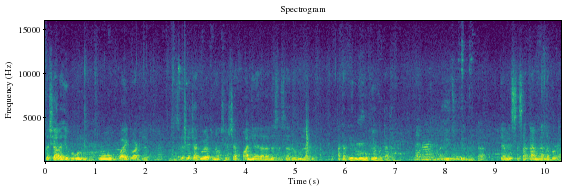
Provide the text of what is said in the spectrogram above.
सशाला हे बघून खूप वाईट वाटलं. सशाच्या डोळ्यातून अक्षरशः पाणी यायला लागलं ससा रडू लागला. आता काही रडून उपयोग होता का? काही त्यावेळेस ससा काय मिळाला बघा?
